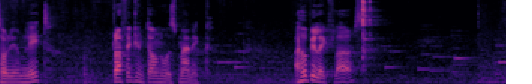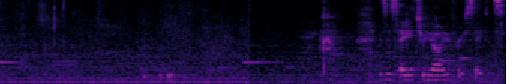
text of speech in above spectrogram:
Sorry, I'm late. Traffic in town was manic. I hope you like flowers. Is this how you treat all your first dates?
